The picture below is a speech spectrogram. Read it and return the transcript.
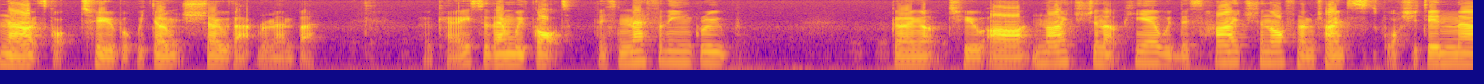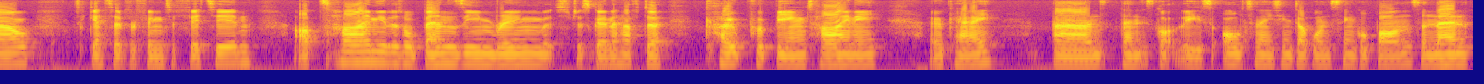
Now it's got two, but we don't show that, remember. Okay, so then we've got this methylene group going up to our nitrogen up here with this hydrogen off, and I'm trying to squash it in now to get everything to fit in. Our tiny little benzene ring that's just going to have to cope with being tiny, okay? And then it's got these alternating double and single bonds, and then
